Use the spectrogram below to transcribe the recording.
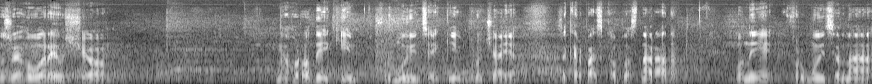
вже говорив, що нагороди, які формуються, які вручає Закарпатська обласна рада, вони формуються на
